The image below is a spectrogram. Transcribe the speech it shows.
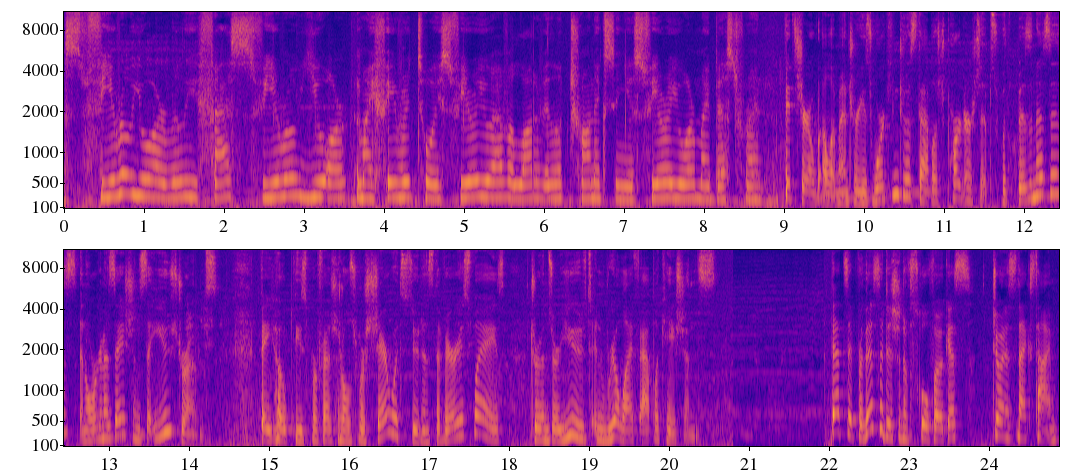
Sphero, you are really fast. Sphero, you are my favorite toy. Sphero, you have a lot of electronics in you. Sphero, you are my best friend. Fitzgerald Elementary is working to establish partnerships with businesses and organizations that use drones. They hope these professionals will share with students the various ways drones are used in real-life applications. That's it for this edition of School Focus. Join us next time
